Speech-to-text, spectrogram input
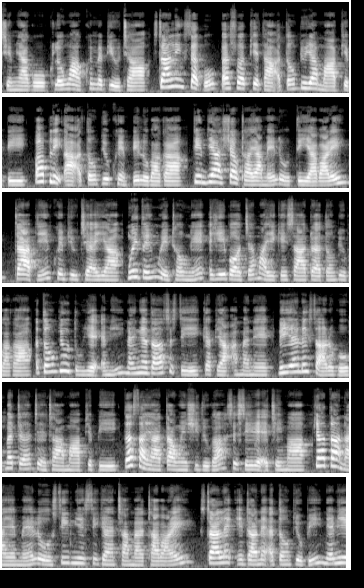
ခြင်းများကိုကလုံးဝခွင့်မပြုကြောင်း Starlink ဆက်ကို password ဖြစ်တာအသုံးပြုရမှာဖြစ်ပြီး public အားအသုံးပြုခွင့်ပေးလိုပါကတင်ပြလျှောက်ထားရမယ်လို့သိရပါတယ်။ဒါအပြင်ခွင့်ပြုချက်အရငွေသွင်းငွေထုံနဲ့အရေးပေါ်ကျန်းမာရေးကိစ္စအတွက်အသုံးပြုပါကအသုံးပြုသူရဲ့အမည်နိုင်ငံသားစစ်ဆေးရေးကပ်ပြားအမှတ်နဲ့နေရဲလိပ်စာတို့ကိုမှတ်တမ်းတင်ထားမှာဖြစ်ပြီးသက်ဆိုင်ရာတာဝန်ရှိသူကစစ်ဆေးတဲ့အချိန်မှာပြသနိုင်ရမယ်လို့စီးမြင့်စည်းကမ်းချမှတ်ထားပါတယ်။ Starlink Internet အသုံးပြုပြီးနယ်မြေ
